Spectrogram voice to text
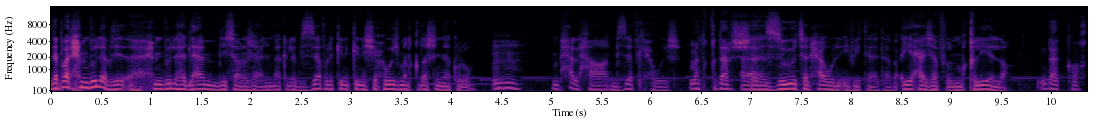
دابا الحمد لله بدي الحمد لله هذا العام بديت نرجع للماكلة بزاف ولكن كاين شي حوايج ما نقدرش ناكلهم. بحال الحار بزاف الحوايج. ما تقدرش آه الزيوت تنحاول ن évite ها دابا أي حاجة في المقلية لا. d'accord.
